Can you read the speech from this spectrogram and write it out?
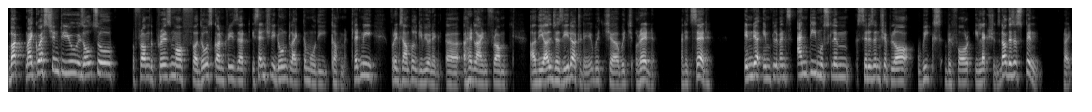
But my question to you is also from the prism of uh, those countries that essentially don't like the Modi government. Let me, for example, give you an, uh, a headline from uh, the Al Jazeera today, which uh, which read, and it said, India implements anti-Muslim citizenship law weeks before elections. Now, there's a spin, right?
